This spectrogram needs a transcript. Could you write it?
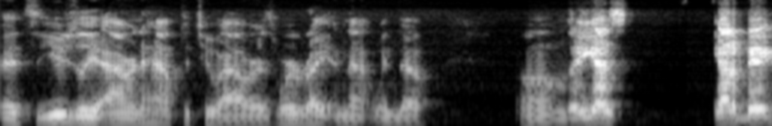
It's usually an hour and a half to two hours. We're right in that window. Um, So you guys got a big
